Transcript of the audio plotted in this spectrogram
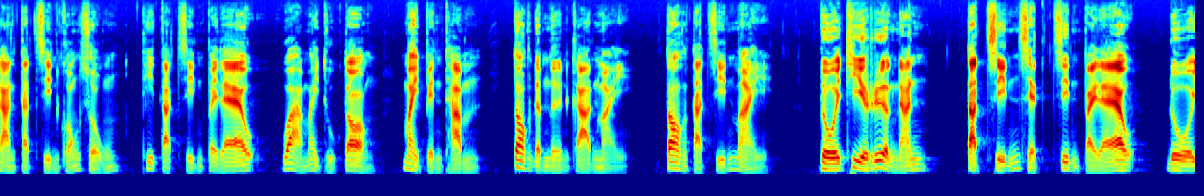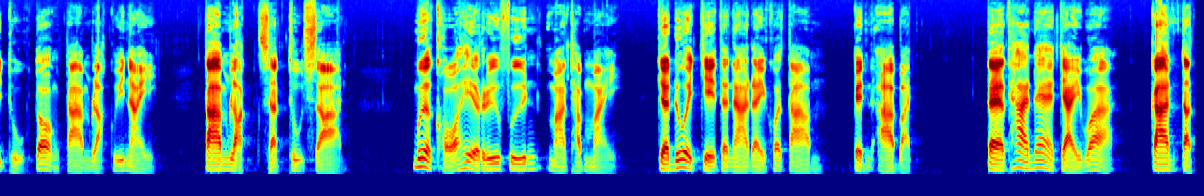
การตัดสินของสงฆ์ที่ตัดสินไปแล้วว่าไม่ถูกต้อง ไม่เป็นธรรม ต้องดำเนินการใหม่ ต้องตัดสินใหม่ โดยที่เรื่องนั้นตัดสินเสร็จสิ้นไปแล้ว โดยถูกต้องตามหลักวินัย ตามหลักสัตตุศาสตร์ เมื่อขอให้รื้อฟื้นมาทำใหม่ จะด้วยเจตนาใดก็ตามเป็นอาบัติ แต่ถ้าแน่ใจว่าการตัด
